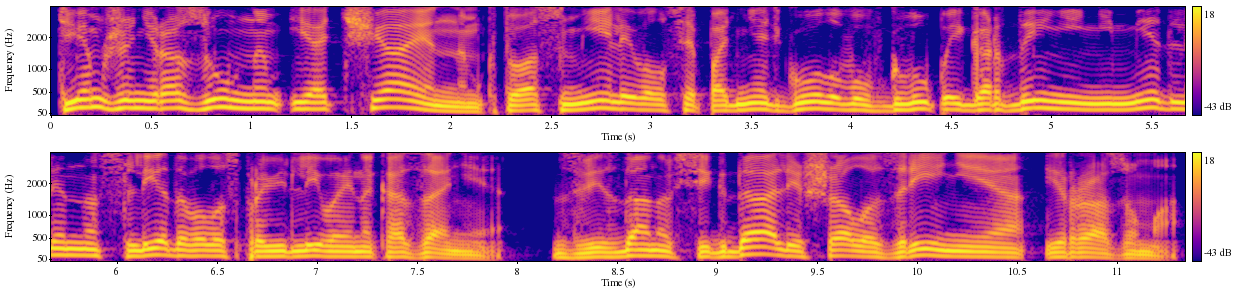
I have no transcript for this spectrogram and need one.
Тем же неразумным и отчаянным, кто осмеливался поднять голову в глупой гордыне, немедленно следовало справедливое наказание — Звезда навсегда лишала зрения и разума.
